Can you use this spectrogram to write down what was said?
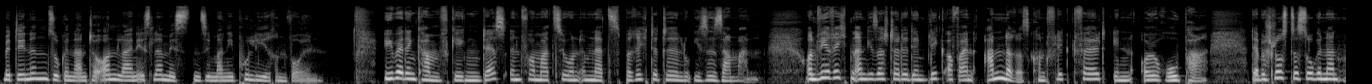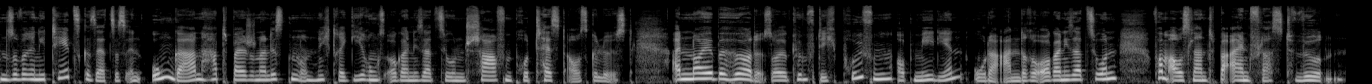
mit denen sogenannte Online-Islamisten sie manipulieren wollen. Über den Kampf gegen Desinformation im Netz berichtete Luise Sammann. Und wir richten an dieser Stelle den Blick auf ein anderes Konfliktfeld in Europa. Der Beschluss des sogenannten Souveränitätsgesetzes in Ungarn hat bei Journalisten und Nichtregierungsorganisationen scharfen Protest ausgelöst. Eine neue Behörde soll künftig prüfen, ob Medien oder andere Organisationen vom Ausland beeinflusst würden.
